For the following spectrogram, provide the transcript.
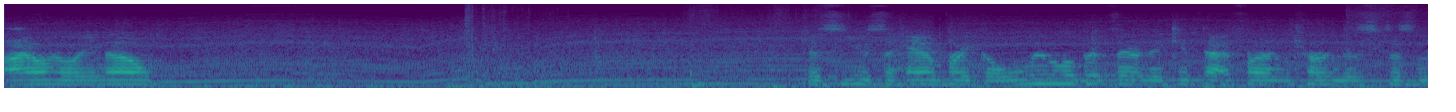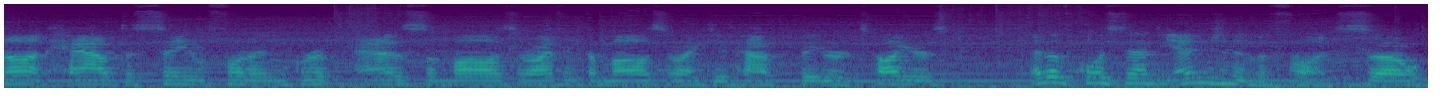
I don't really know. Just use the handbrake a little bit there to get that front end turn. This does not have the same front end grip as the Mazda. I think the Mazda I did have bigger tires. And of course it had the engine in the front, so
